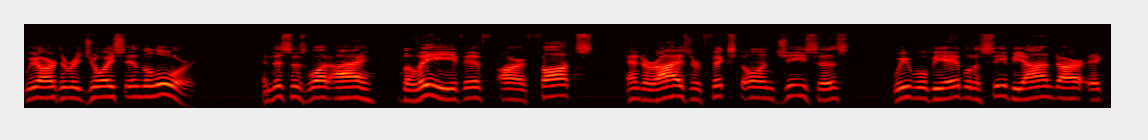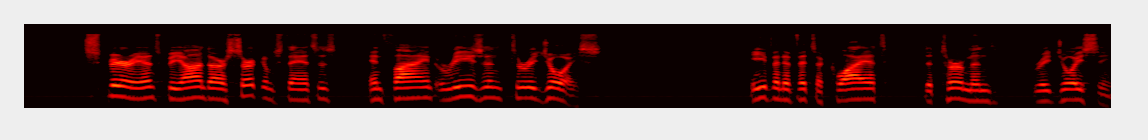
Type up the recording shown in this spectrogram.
We are to rejoice in the Lord. And this is what I believe. If our thoughts and our eyes are fixed on Jesus, we will be able to see beyond our experience, beyond our circumstances, and find reason to rejoice. Even if it's a quiet, determined rejoicing.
